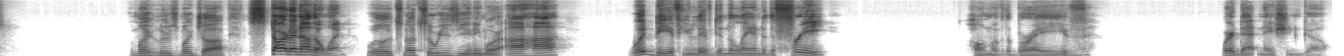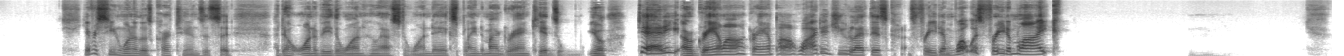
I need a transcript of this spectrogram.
I might lose my job. Start another one. Well, it's not so easy anymore. Uh huh. Would be if you lived in the land of the free, home of the brave. Where'd that nation go? You ever seen one of those cartoons that said, I don't want to be the one who has to one day explain to my grandkids, you know, daddy or grandma, grandpa, why did you let this freedom? What was freedom like?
